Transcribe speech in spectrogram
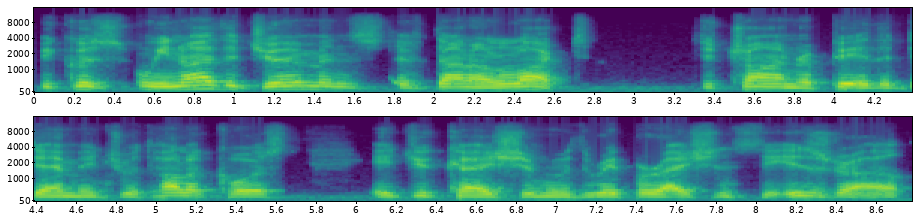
Because we know the Germans have done a lot to try and repair the damage with Holocaust education, with reparations to Israel.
